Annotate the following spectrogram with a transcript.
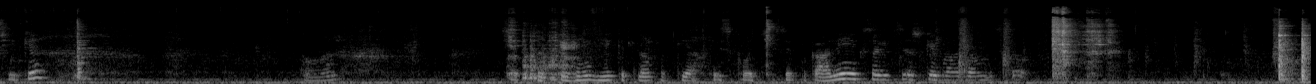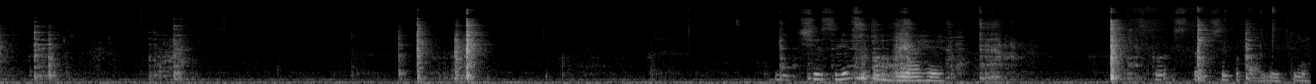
ठीक है? और चेक करते हैं ये कितना पक गया। इसको अच्छे से पका लें एक साइड से, उसके बाद हम इसका अच्छे से पक गया है। इसको इस तरफ़ से पका लेते हैं।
